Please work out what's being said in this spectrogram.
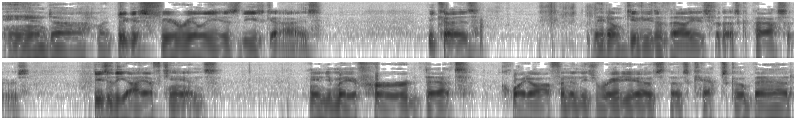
And uh, my biggest fear really is these guys because they don't give you the values for those capacitors. These are the IF cans. And you may have heard that quite often in these radios those caps go bad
